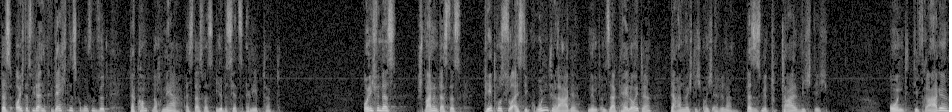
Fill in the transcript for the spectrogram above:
Dass euch das wieder ins Gedächtnis gerufen wird, da kommt noch mehr als das, was ihr bis jetzt erlebt habt. Und ich finde das spannend, dass das Petrus so als die Grundlage nimmt und sagt, hey Leute, daran möchte ich euch erinnern. Das ist mir total wichtig. Und die Frage,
